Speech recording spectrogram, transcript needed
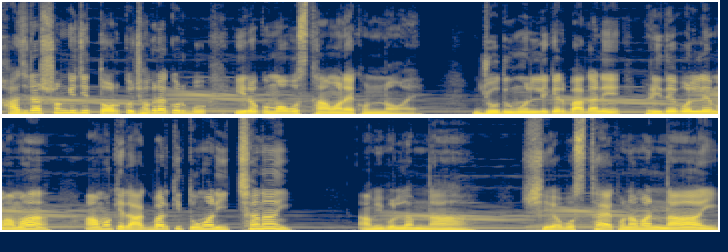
হাজরার সঙ্গে যে তর্ক ঝগড়া করব, এরকম অবস্থা আমার এখন নয়। যদু মল্লিকের বাগানে হৃদে বললে, মামা, আমাকে রাখবার কি তোমার ইচ্ছা নাই? আমি বললাম, না, সে অবস্থা এখন আমার নাই।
